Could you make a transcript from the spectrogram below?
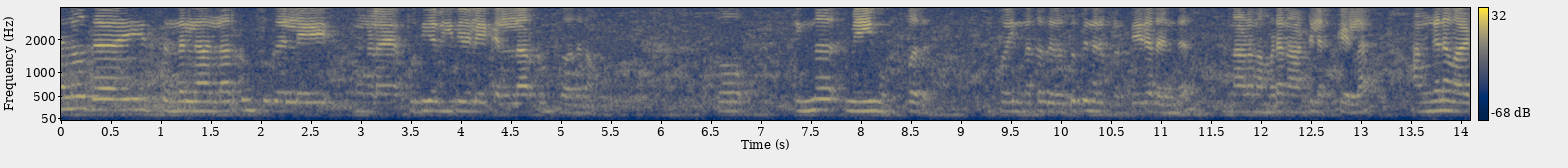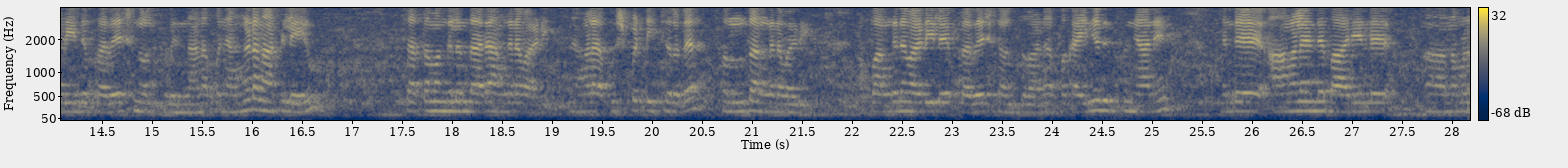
ഹലോ ഗൈസ് എന്തെല്ലാം എല്ലാവർക്കും സുഖമല്ലേ നിങ്ങളെ പുതിയ വീഡിയോയിലേക്ക് എല്ലാവർക്കും സ്വാഗതം. അപ്പോൾ ഇന്ന് മെയ് മുപ്പത്. അപ്പോൾ ഇന്നത്തെ ദിവസത്തിനൊരു പ്രത്യേകത ഉണ്ട് ഇന്നാണ് നമ്മുടെ നാട്ടിലൊക്കെയുള്ള അംഗനവാടീന്റെ പ്രവേശനോത്സവം ഇന്നാണ്. അപ്പോൾ ഞങ്ങളുടെ നാട്ടിലെയും ചാത്തമംഗലം താര അംഗനവാടി ഞങ്ങളെ പുഷ്പ ടീച്ചറുടെ സ്വന്തം അംഗനവാടി. അപ്പോൾ അംഗനവാടിയിലെ പ്രവേശനോത്സവമാണ്. അപ്പോൾ കഴിഞ്ഞ ദിവസം ഞാൻ എന്റെ ആങ്ങളേന്റെ ഭാര്യേന്റെ നമ്മൾ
